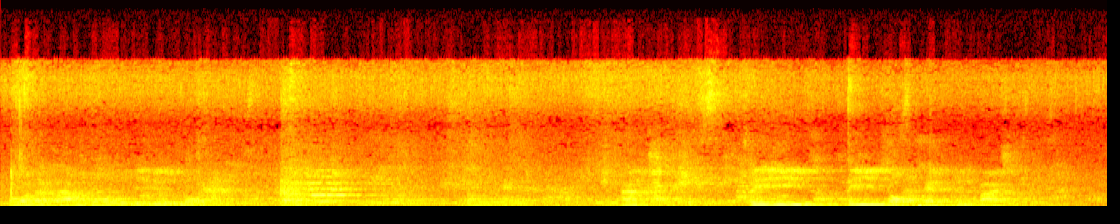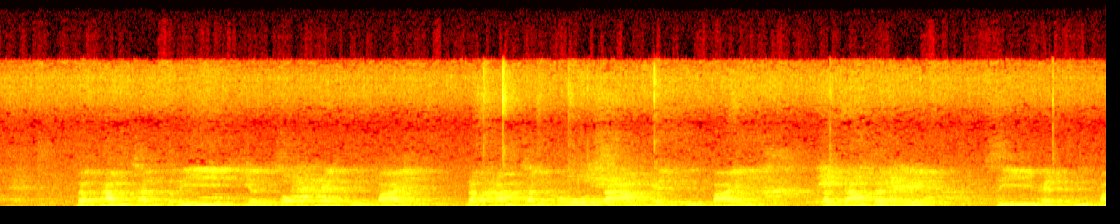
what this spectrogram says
เพราะว่าถ้าทำโทจะเยอะหน่อยฮะตีตีสองแผ่นขึ้นไป นักธรรมชั้นตรีเขียนสองแผ่นขึ้นไป นักธรรมชั้นโทสามแผ่นขึ้นไป นักธรรมชั้นเอกสี่แผ่นขึ้นไป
